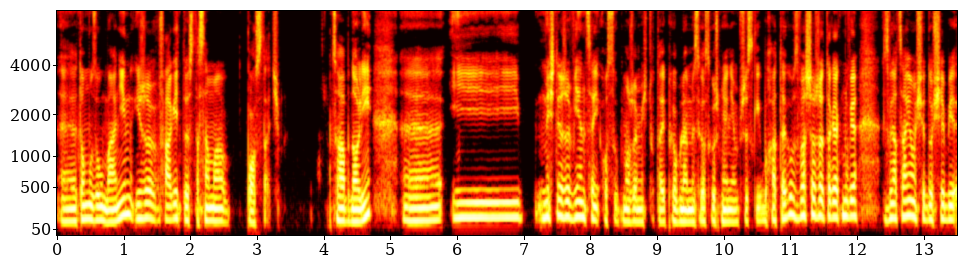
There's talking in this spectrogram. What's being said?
e, to muzułmanin i że Farid to jest ta sama postać co Abnoli e, i myślę, że więcej osób może mieć tutaj problemy z rozróżnieniem wszystkich bohaterów, zwłaszcza, że tak jak mówię, zwracają się do siebie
